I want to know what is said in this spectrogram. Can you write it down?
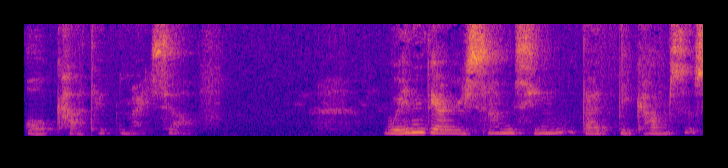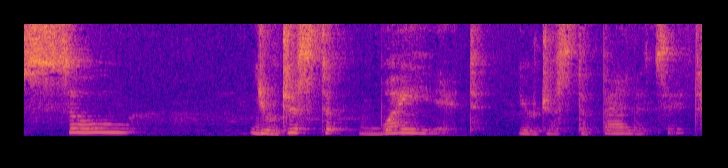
or cut it myself. When there is something that becomes so, you just weigh it, you just balance it.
